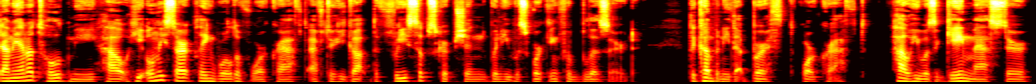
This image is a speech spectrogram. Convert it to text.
Damiano told me how he only started playing World of Warcraft after he got the free subscription when he was working for Blizzard, the company that birthed Warcraft. How he was a game master,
